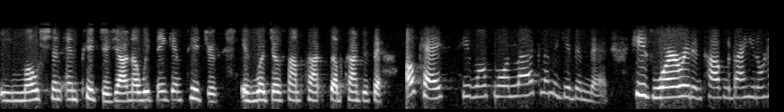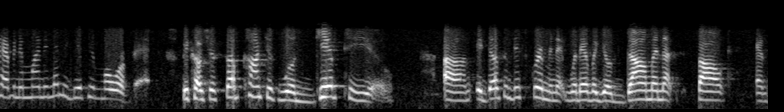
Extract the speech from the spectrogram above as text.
emotion and pictures. Y'all know we think in pictures is what your subconscious said. Okay, he wants more luck. let me give him that. He's worried and talking about he don't have any money, let me give him more of that. Because your subconscious will give to you. Um, it doesn't discriminate whatever your dominant thought and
